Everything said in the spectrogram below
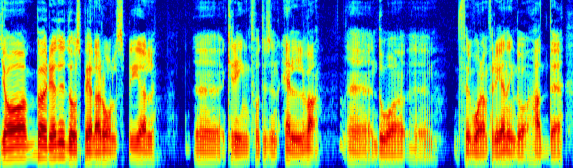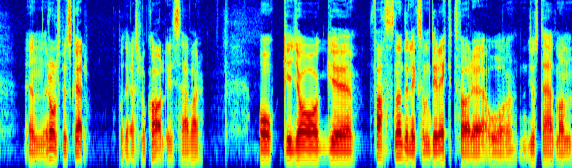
jag började då spela rollspel eh, kring 2011 eh, då eh, för vår förening då hade en rollspelskväll på deras lokal i Sävar. Och jag eh, fastnade liksom direkt för det och just det här att man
